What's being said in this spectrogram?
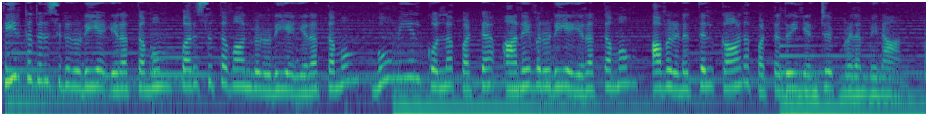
தீர்க்கதரிசிகளுடைய இரத்தமும் பரிசுத்தவான்களுடைய இரத்தமும் பூமியில் கொல்லப்பட்ட அனைவருடைய இரத்தமும் அவரிடத்தில் காணப்பட்டது என்று விளம்பினான்.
